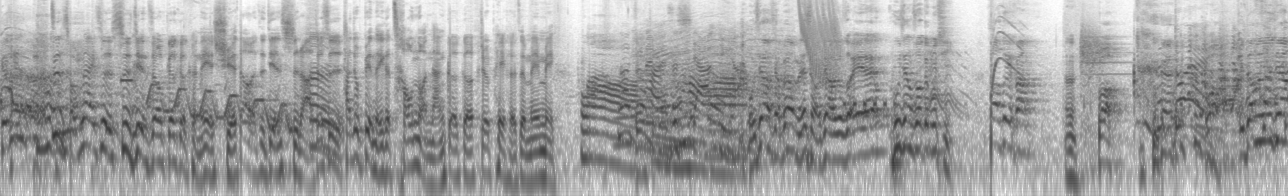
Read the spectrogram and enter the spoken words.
可是自从那一次的事件之后，哥哥可能也学到了这件事啦，就是他就变得一个超暖男哥哥，就配合着妹妹。哇，那这还是瞎女啊！我见到小朋友每次吵架就说：“哎，来互相说对不起，抱对方。”嗯，抱。对，抱。你当时就这样。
